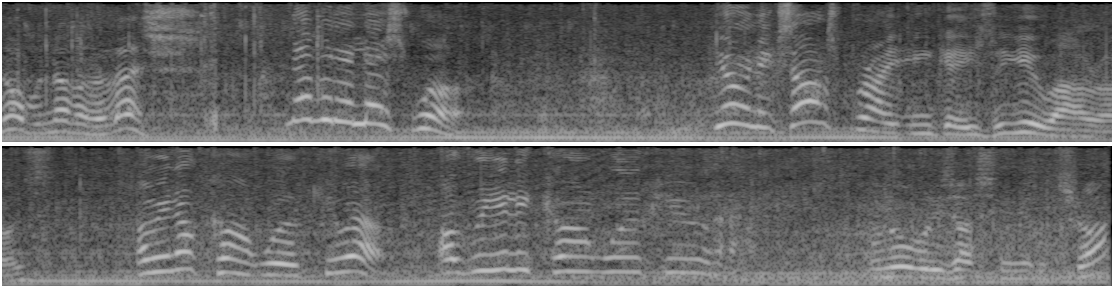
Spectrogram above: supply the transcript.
No, but nevertheless. Nevertheless, what? You're an exasperating geezer, you are, Oz. I mean, I can't work you out. I really can't work you out. Well, nobody's asking you to try.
